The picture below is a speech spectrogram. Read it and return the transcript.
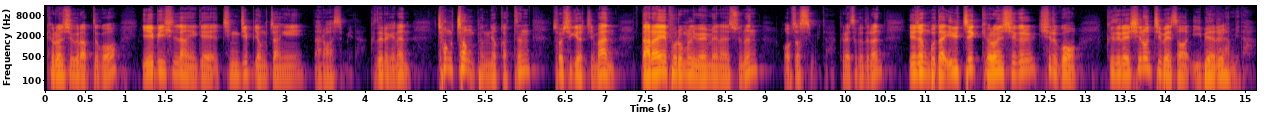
결혼식을 앞두고 예비 신랑에게 징집 영장이 날아왔습니다. 그들에게는 청청병력 같은 소식이었지만 나라의 부름을 외면할 수는 없었습니다. 그래서 그들은 예정보다 일찍 결혼식을 치르고 그들의 신혼집에서 이별을 합니다.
